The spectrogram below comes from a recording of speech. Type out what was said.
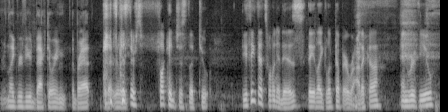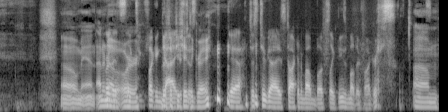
like reviewed backdooring the brat? Is It's really- because there's fucking just the two. Do you think that's what it is? They like looked up erotica and review. Oh man, I don't Or know. Or like, fucking the guys Fifty Shades just- of Grey. yeah, just two guys talking about books like these motherfuckers. um,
